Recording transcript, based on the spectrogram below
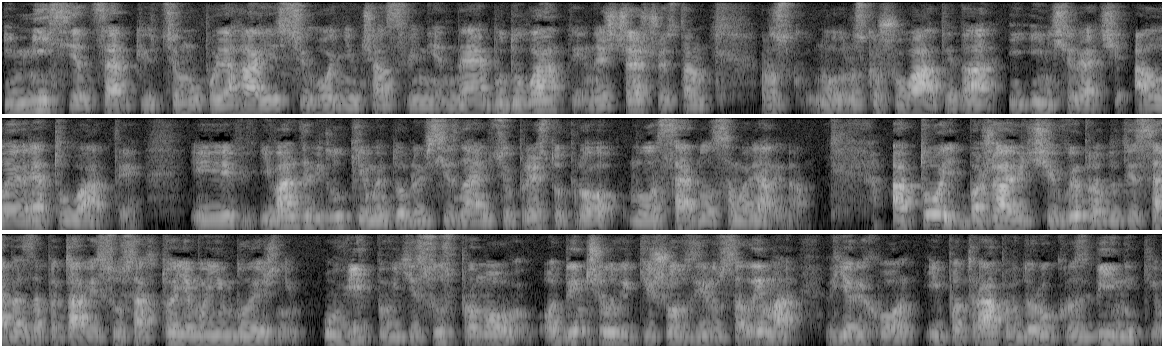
і місія церкви в цьому полягає сьогодні в час війни. Не будувати, не ще щось там роз, ну, розкошувати да, і інші речі, але рятувати. І в Іван від Луки ми добре всі знаємо цю пришту про милосердного самарянина. А той, бажаючи виправдати себе, запитав Ісуса, хто є моїм ближнім. У відповідь Ісус промовив: один чоловік ішов з Єрусалима в Єрихон і потрапив до рук розбійників,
